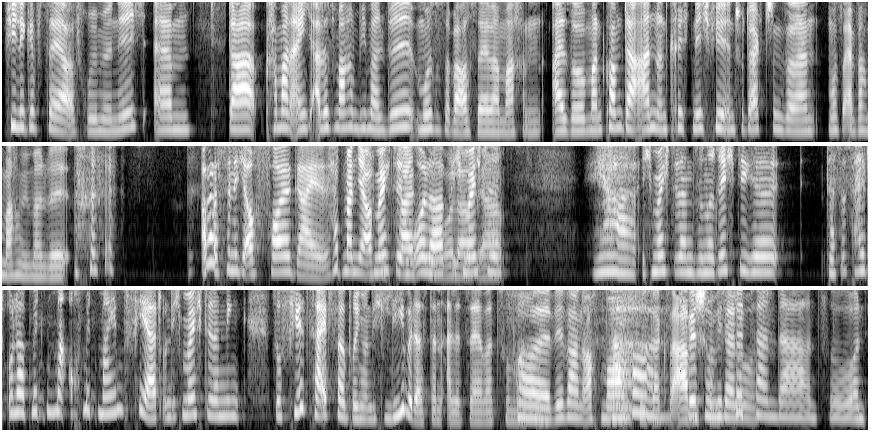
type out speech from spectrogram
Viele gibt's da ja auf Röme nicht. Ähm, da kann man eigentlich alles machen, wie man will, muss es aber auch selber machen. Also man kommt da an und kriegt nicht viel Introduction, sondern muss einfach machen, wie man will. aber das finde ich auch voll geil. Hat man ja auch ich möchte im Urlaub, Urlaub, ich möchte ja. ja, ich möchte dann so eine richtige das ist halt Urlaub mit, auch mit meinem Pferd und ich möchte dann so viel Zeit verbringen und ich liebe das dann alles selber zu machen. Voll, wir waren auch morgens ah, mittags abends zum Füttern los. da und so und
